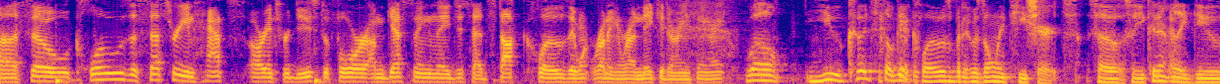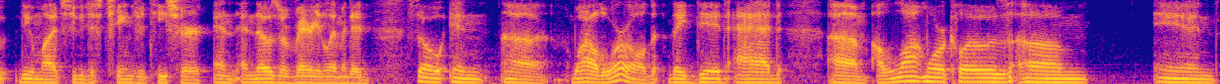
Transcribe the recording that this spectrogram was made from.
Uh, so clothes, accessory, and hats are introduced. Before, I'm guessing they just had stock clothes. They weren't running around naked or anything, right? Well, you could still get clothes, but it was only t-shirts. So so you couldn't really do do much. You could just change your t-shirt, and and those were very limited. So in uh, Wild World, they did add um, a lot more clothes, um, and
